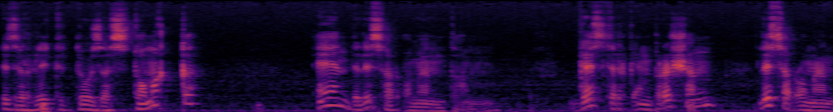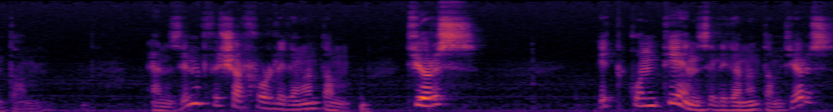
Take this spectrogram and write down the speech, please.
is related to the stomach and the lesser omentum. Gastric impression, lesser omentum. And then fissure for ligamentum teres. It contains the ligamentum teres,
